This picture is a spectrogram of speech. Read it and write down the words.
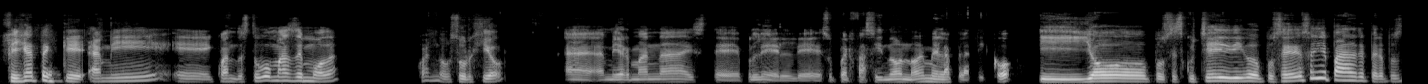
Fíjate que a mí, eh, cuando estuvo más de moda, cuando surgió, a, mi hermana este, pues, le, le super fascinó, ¿no? Y me la platicó. Y yo, pues, escuché y digo, pues, oye padre, pero pues,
